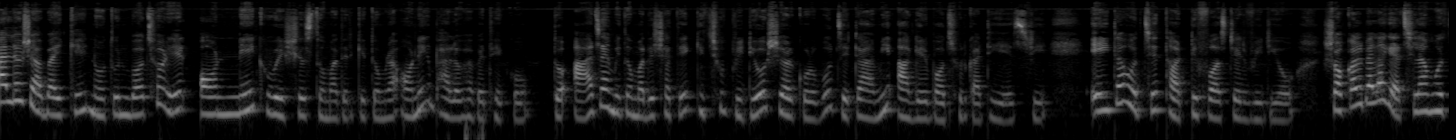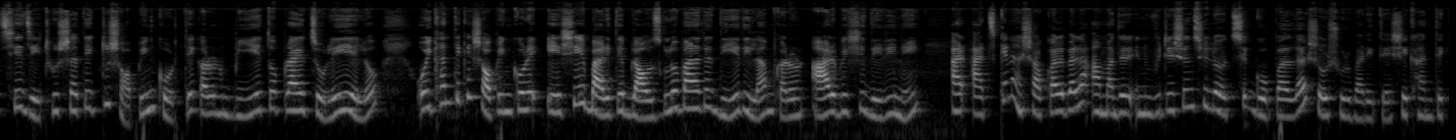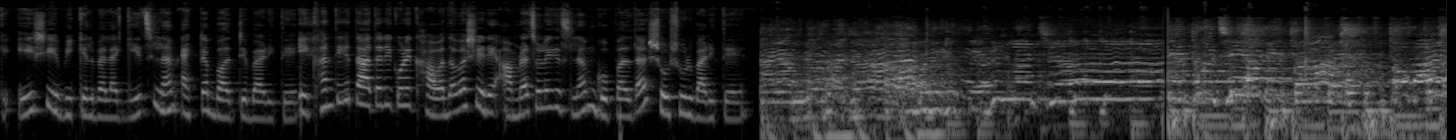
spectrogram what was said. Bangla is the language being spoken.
হ্যালো সবাইকে, নতুন বছরের অনেক উইশেস তোমাদেরকে তোমরা অনেক ভালোভাবে থেকো। তো আজ আমি তোমাদের সাথে কিছু ভিডিও শেয়ার করব যেটা আমি আগের বছর কাটিয়ে এসেছি। এইটা হচ্ছে থার্টি ফার্স্টের ভিডিও সকালবেলা গেছিলাম হচ্ছে জেঠুর সাথে একটু শপিং করতে, কারণ বিয়ে তো প্রায় চলেই এলো। ওইখান থেকে শপিং করে এসে বাড়িতে ব্লাউজগুলো বানাতে দিয়ে দিলাম, কারণ আর বেশি দেরি নেই। আর আজকে না সকালবেলা আমাদের ইনভিটেশন ছিল হচ্ছে গোপালদার শ্বশুর বাড়িতে। সেখান থেকে এসে বিকেলবেলা গিয়েছিলাম একটা বার্থডে বাড়িতে। এখান থেকে তাড়াতাড়ি করে খাওয়া দাওয়া সেরে আমরা চলে গেছিলাম গোপালদার শ্বশুর বাড়িতে। তোমার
